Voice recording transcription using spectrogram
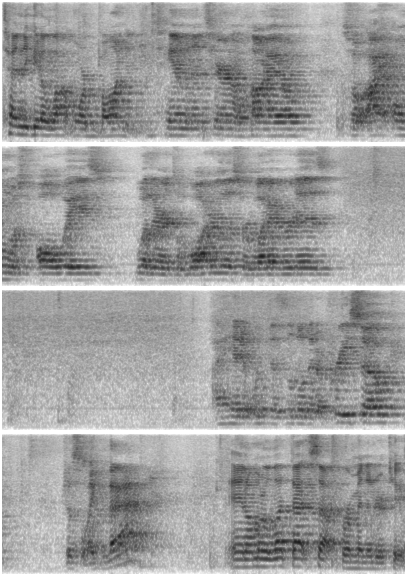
tend to get a lot more bonded contaminants here in Ohio. So I almost always, whether it's a waterless or whatever it is, I hit it with this little bit of pre-soak, just like that. And I'm gonna let that set for a minute or two.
